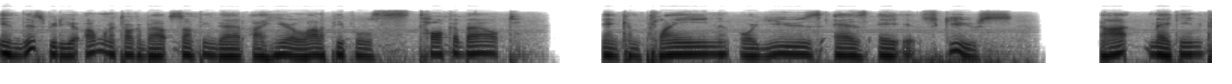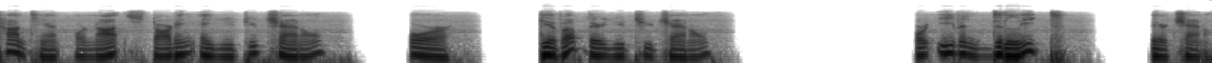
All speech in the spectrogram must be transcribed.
In this video, I want to talk about something that I hear a lot of people talk about and complain or use as a excuse not making content or not starting a YouTube channel or give up their YouTube channel or even delete their channel.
